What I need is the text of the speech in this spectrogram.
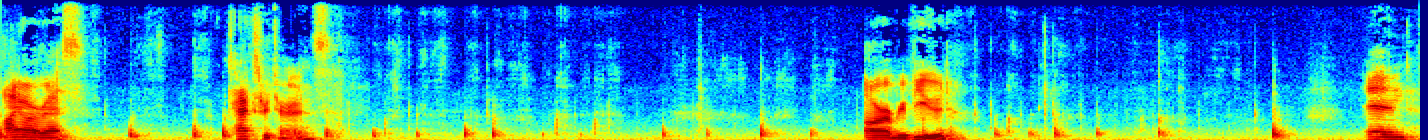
IRS tax returns are reviewed and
